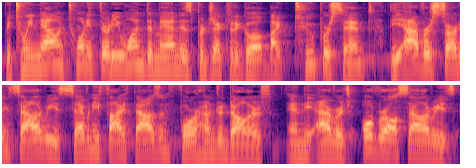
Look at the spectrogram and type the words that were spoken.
Between now and 2031, demand is projected to go up by 2%. The average starting salary is $75,400, and the average overall salary is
